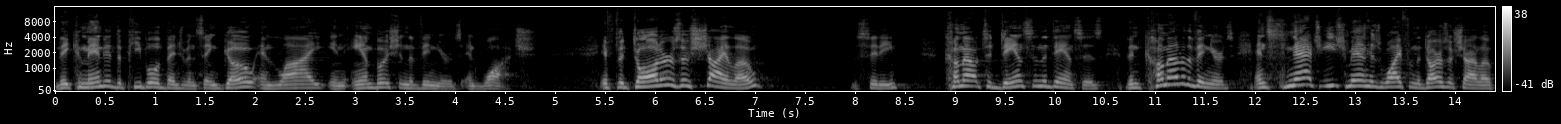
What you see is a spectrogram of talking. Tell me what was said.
They commanded the people of Benjamin, saying, Go and lie in ambush in the vineyards and watch. If the daughters of Shiloh, the city, come out to dance in the dances, then come out of the vineyards and snatch each man his wife from the daughters of Shiloh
